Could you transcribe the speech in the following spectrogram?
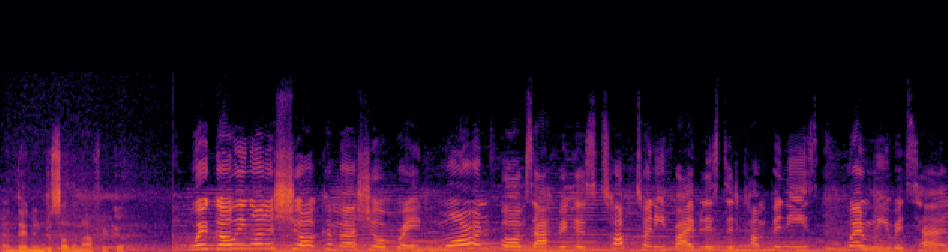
and then into Southern Africa. We're going on a short commercial break. More on Forbes Africa's top 25 listed companies when we return.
